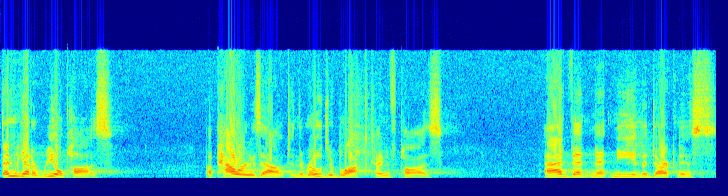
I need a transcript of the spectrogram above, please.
Then we had a real pause, a power is out and the roads are blocked kind of pause. Advent met me in the darkness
